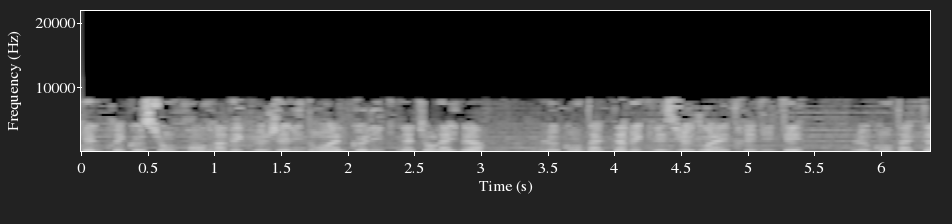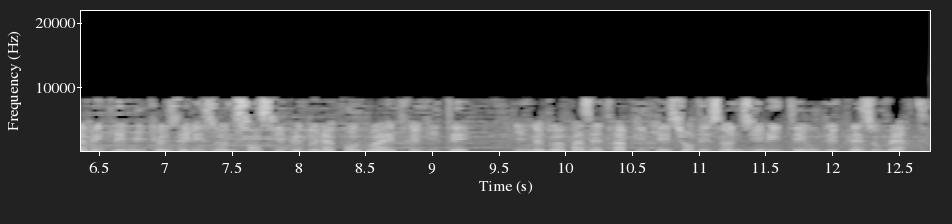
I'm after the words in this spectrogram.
Quelles précautions prendre avec le gel hydroalcoolique Naturelider Le contact avec les yeux doit être évité, le contact avec les muqueuses et les zones sensibles de la peau doit être évité, il ne doit pas être appliqué sur des zones irritées ou des plaies ouvertes.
